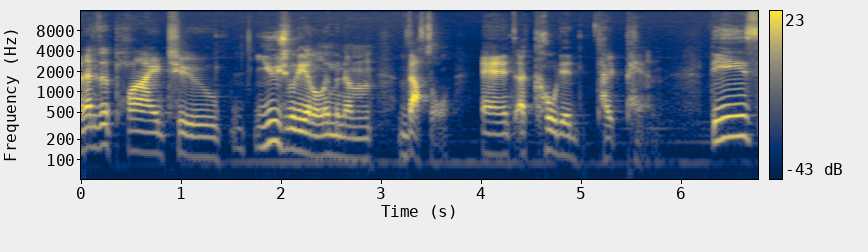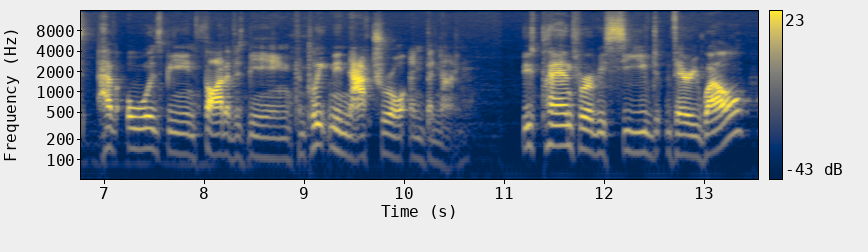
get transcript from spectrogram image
And that is applied to usually an aluminum vessel and it's a coated type pan. These have always been thought of as being completely natural and benign. These plans were received very well.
